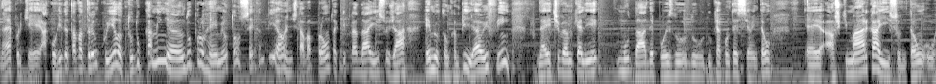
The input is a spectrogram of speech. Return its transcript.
né? Porque a corrida estava tranquila, tudo caminhando para o Hamilton ser campeão. A gente estava pronto aqui para dar isso já, Hamilton campeão, enfim, né? E tivemos que ali mudar depois do, do, do que aconteceu. Então, é, acho que marca isso. Então, o,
